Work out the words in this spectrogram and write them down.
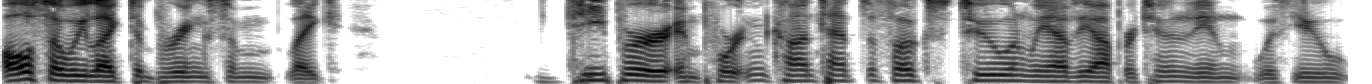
also we like to bring some like deeper important content to folks too when we have the opportunity and with you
